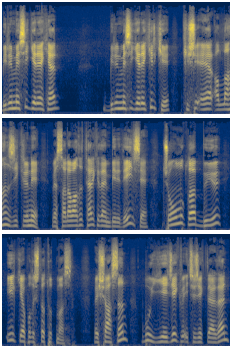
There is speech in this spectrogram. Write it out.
Bilinmesi gereken bilinmesi gerekir ki kişi eğer Allah'ın zikrini ve salavatı terk eden biri değilse çoğunlukla büyü ilk yapılışta tutmaz ve şahsın bu yiyecek ve içeceklerden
